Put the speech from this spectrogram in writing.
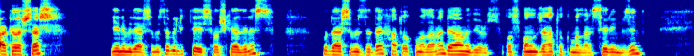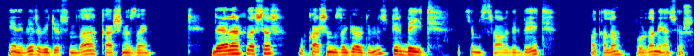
arkadaşlar. Yeni bir dersimizde birlikteyiz. Hoş geldiniz. Bu dersimizde de hat okumalarına devam ediyoruz. Osmanlıca hat okumaları serimizin yeni bir videosunda karşınızdayım. Değerli arkadaşlar, bu karşımızda gördüğümüz bir beyit. iki mısralı bir beyit. Bakalım burada ne yazıyor?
